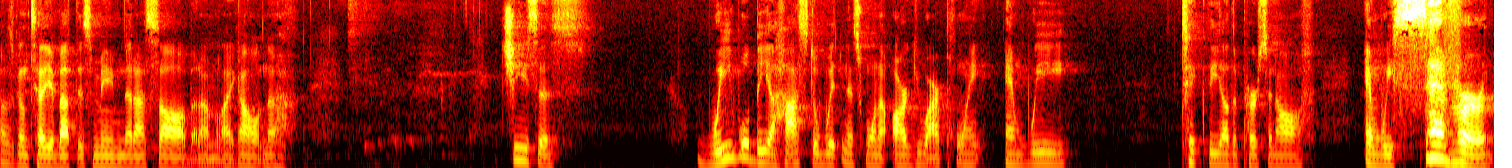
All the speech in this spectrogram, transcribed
I was going to tell you about this meme that I saw, but I'm like, I don't know. Jesus, we will be a hostile witness, want to argue our point, and we tick the other person off and we sever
